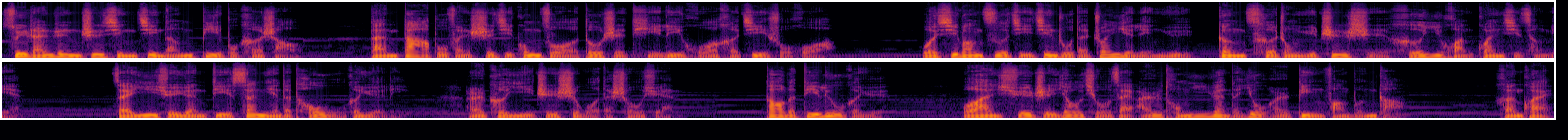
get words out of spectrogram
虽然认知性技能必不可少，但大部分实际工作都是体力活和技术活。我希望自己进入的专业领域更侧重于知识和医患关系层面。在医学院第三年的头五个月里。儿科一直是我的首选。到了第六个月，我按学制要求在儿童医院的幼儿病房轮岗。很快，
